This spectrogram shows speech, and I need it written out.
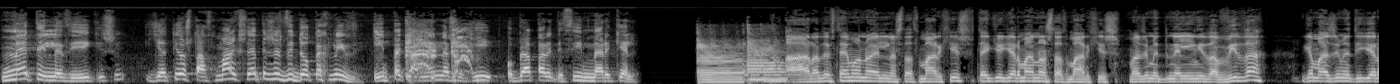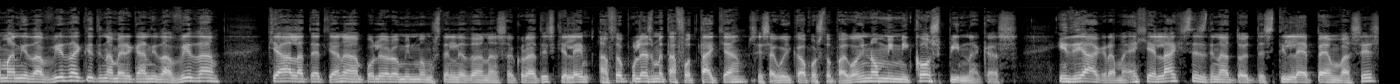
με τηλεδιοίκηση γιατί ο Σταθμάρχης έπαιζε βιντεοπαιχνίδι. Είπε κανένας εκεί ότι πρέπει να παραιτηθεί η Μέρκελ. Άρα δεν φταίει μόνο ο Έλληνας σταθμάρχης, φταίει και ο Γερμανός σταθμάρχης. Μαζί με την Ελληνίδα Βίδα και μαζί με τη Γερμανίδα Βίδα και την Αμερικανίδα Βίδα και άλλα τέτοια. Ένα πολύ ωραίο μήνυμα μου στέλνει εδώ ένας ακροατής και λέει: Αυτό που λες με τα φωτάκια, σε εισαγωγικά όπως το παγώ, είναι ο μιμικός πίνακας. Η διάγραμμα έχει ελάχιστες δυνατότητες τηλεεπέμβασης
